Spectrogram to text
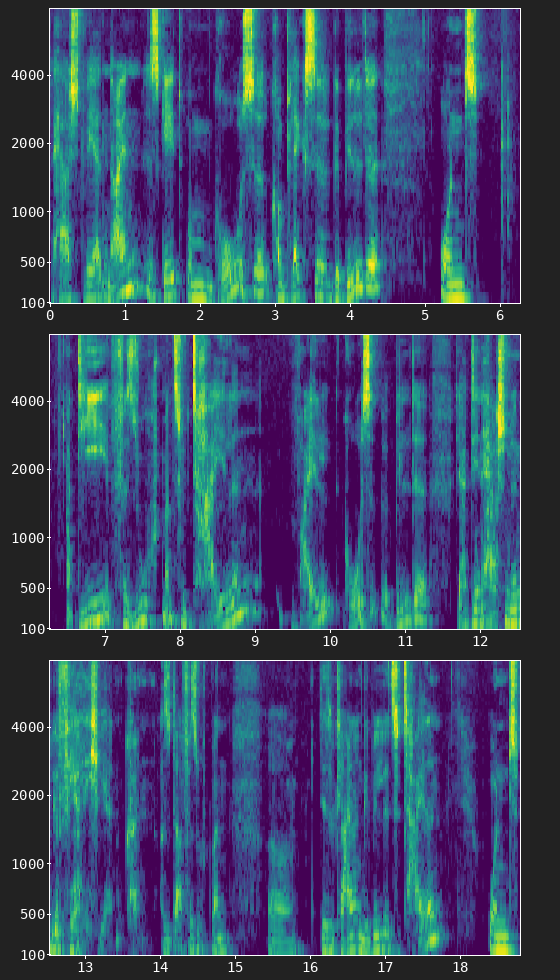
beherrscht werden. Nein, es geht um große, komplexe Gebilde und die versucht man zu teilen, weil große Gebilde ja den Herrschenden gefährlich werden können. Also da versucht man äh, diese kleinen Gebilde zu teilen. Und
